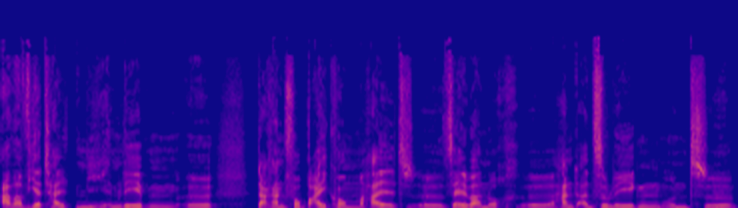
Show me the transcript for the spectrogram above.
aber wird halt nie im Leben äh, daran vorbeikommen, halt äh, selber noch äh, Hand anzulegen und mhm.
